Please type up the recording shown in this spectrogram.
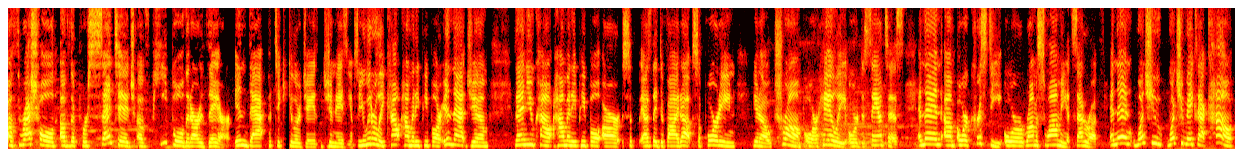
a threshold of the percentage of people that are there in that particular j- gymnasium so you literally count how many people are in that gym then you count how many people are, as they divide up, supporting you know Trump or Haley or DeSantis, and then um, or Christie or Ramaswamy, etc. And then once you once you make that count,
